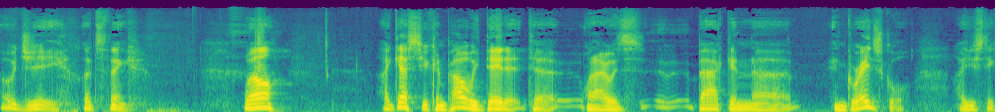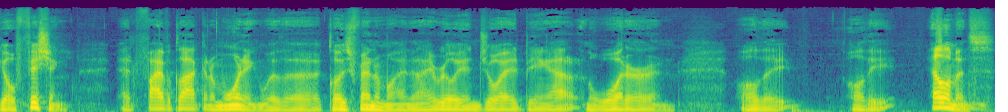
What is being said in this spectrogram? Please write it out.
Oh, gee, let's think. Well, I guess you can probably date it to when I was back in uh, in grade school. I used to go fishing at five o'clock in the morning with a close friend of mine, and I really enjoyed being out in the water and all the all the elements.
